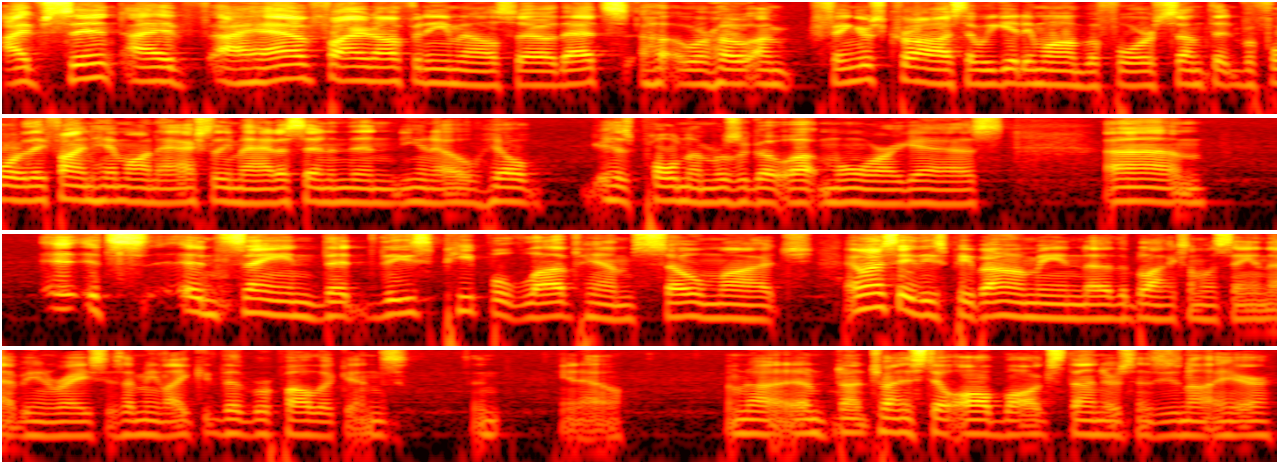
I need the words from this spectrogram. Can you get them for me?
I've sent, I've, I have fired off an email. So that's uh, we're ho- I'm fingers crossed that we get him on before something before they find him on Ashley Madison and then you know he'll his poll numbers will go up more I guess. Um, it, it's insane that these people love him so much. And when I say these people, I don't mean uh, the blacks. I'm not saying that being racist. I mean like the Republicans. And you know, I'm not. I'm not trying to steal all Boggs thunder since he's not here.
